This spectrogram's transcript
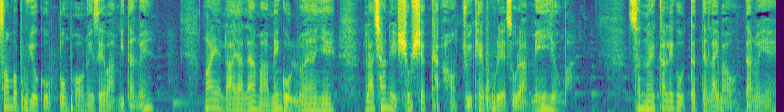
ဆောင်းပပူးရုပ်ကိုပုံဖော်နေသေးပါမိတန်လွင်ငါရဲ့လာရလမ်းမှာမင်းကိုလွမ်းရင်လာချနေရှုပ်ရှက်ခတ်အောင်ကြွေခဲ့ဖူးတယ်ဆိုတာမင်းယုံပါစနွယ်ခက်လေးကိုတက်တင်လိုက်ပါဦးတန်လွင်ရဲ့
